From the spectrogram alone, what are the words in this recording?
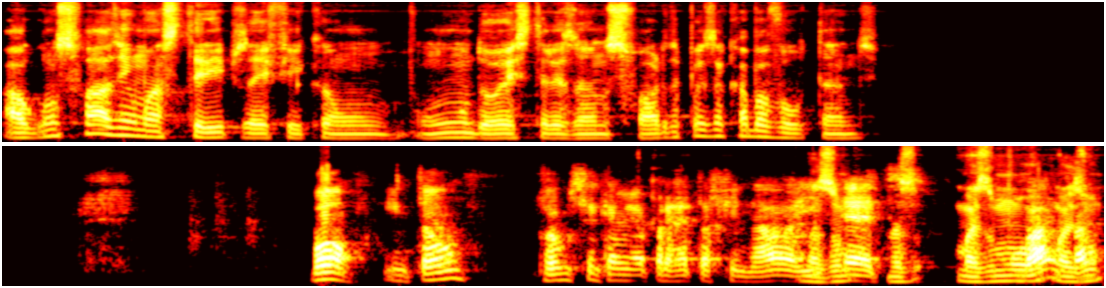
Alguns fazem umas trips aí, ficam um, dois, três anos fora, depois acaba voltando. Bom, então vamos encaminhar para a reta final aí. Mas um, Edson, mas, mas, um, vai, mas, vai. um,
